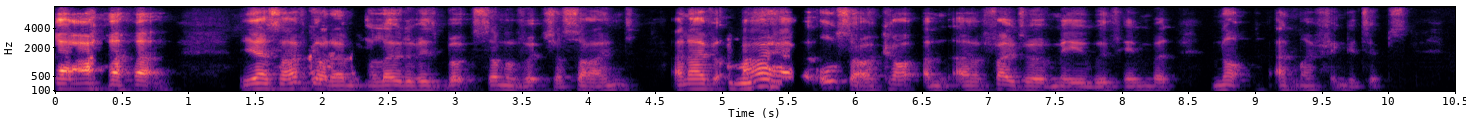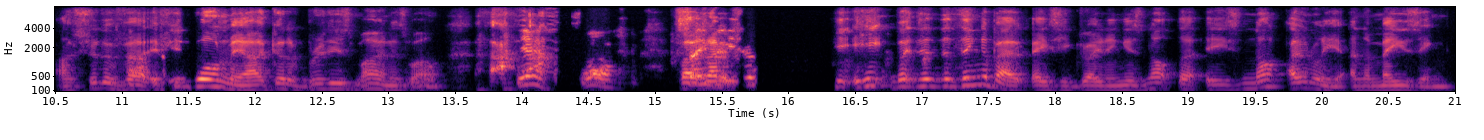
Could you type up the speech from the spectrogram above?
yes, I've got a, a, load of his books, some of which are signed, and I've mm-hmm. I have also a, a, photo of me with him, but not at my fingertips. I should have. Uh, if you'd warned me, I could have produced mine as well. yeah, well, but, I mean, he, he, but the, the thing about A.C. Grayling is not that he's not only an amazing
